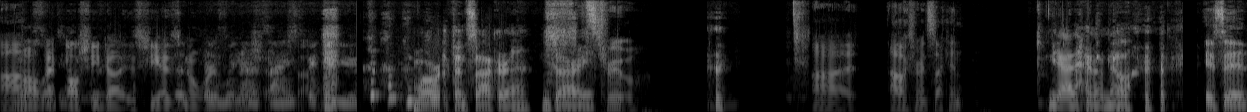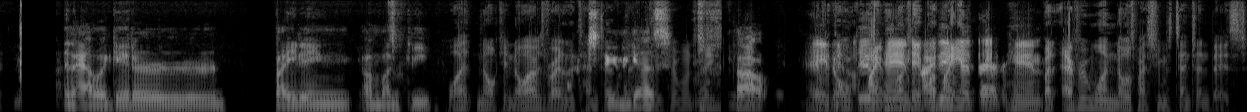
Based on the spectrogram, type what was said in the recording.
Um, well, that's all she does. She has no worth in winner the show. So. More worth than Sakura. I'm sorry. it's true. uh, Alex, you're in second. Yeah, I don't know. Is it an alligator biting a monkey? What? No, okay. No, I was right on the 10 Just 10 taking a thing, guess. 'cause like- Oh, Hey, Everything- don't give my- hints. okay, I but didn't my- get that hint. But everyone knows my stream is 10 10 based.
